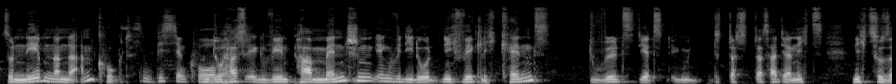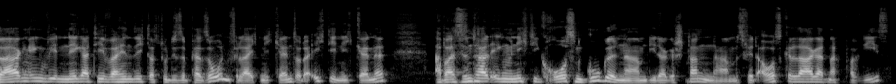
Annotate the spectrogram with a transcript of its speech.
so nebeneinander anguckt. Das ist ein bisschen komisch. Du hast irgendwie ein paar Menschen, irgendwie, die du nicht wirklich kennst. Du willst jetzt, das, das hat ja nichts, nichts zu sagen, irgendwie in negativer Hinsicht, dass du diese Person vielleicht nicht kennst oder ich die nicht kenne. Aber es sind halt irgendwie nicht die großen Google-Namen, die da gestanden haben. Es wird ausgelagert nach Paris.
